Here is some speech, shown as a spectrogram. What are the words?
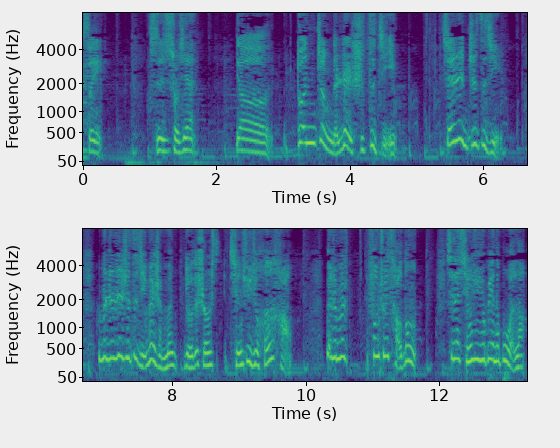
所以，是首先要端正的认识自己，先认知自己。那么，认识自己为什么有的时候情绪就很好？为什么风吹草动，现在情绪就变得不稳了？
